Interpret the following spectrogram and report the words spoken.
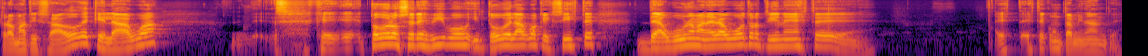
Traumatizado de que el agua, que eh, todos los seres vivos y todo el agua que existe, de alguna manera u otra tiene este, este, este contaminante.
